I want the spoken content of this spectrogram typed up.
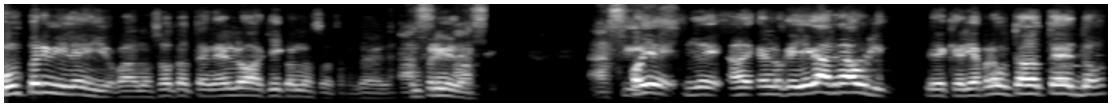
Un privilegio para nosotros tenerlo aquí con nosotros, de verdad. un privilegio. Así, Oye, en lo que llega a Raúl, le quería preguntar a ustedes dos,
